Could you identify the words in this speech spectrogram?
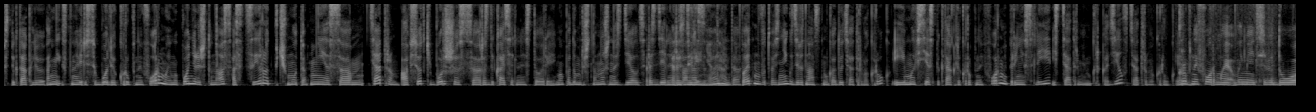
спектакли, они становились все более крупной формы, и мы поняли, что нас ассоциируют почему-то не с театром, а все таки больше с развлекательной историей. Мы подумали, что нам нужно сделать раздел раздельное разделение, название, да. да. Поэтому вот возник в 2019 году театр вокруг, и мы все спектакли крупной формы перенесли из театра мимо крокодил в театр вокруг. Крупной формы вы имеете в виду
